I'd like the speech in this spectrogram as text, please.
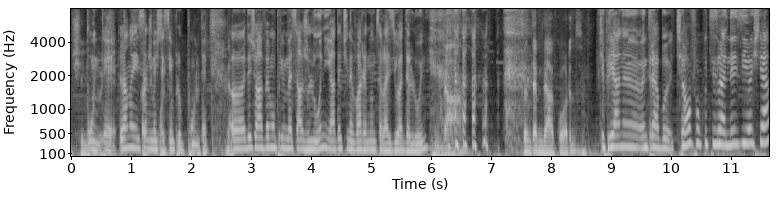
și Punte. duci. La noi se Faci numește punte. simplu punte. Da. Uh, Deja avem un prim mesaj luni, iată cineva renunță la ziua de luni. Da, suntem de acord. Ciprian uh, întreabă, ce au făcut islandezii ăștia?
